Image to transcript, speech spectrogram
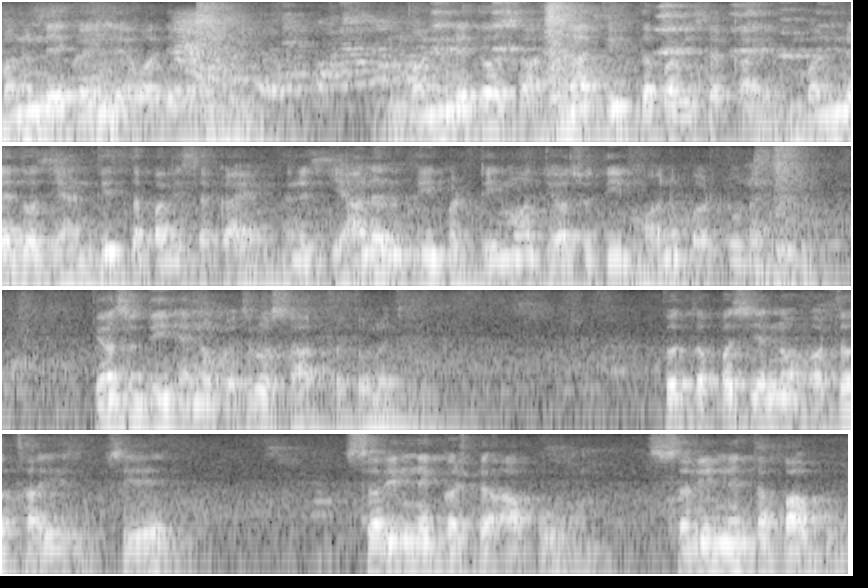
મનને કંઈ લેવા દેવા નથી. મનને તો સાધનાથી જ તપાવી શકાય. મનને તો ધ્યાનથી જ તપાવી શકાય. અને ધ્યાનરૂપી ભઠ્ઠીમાં જ્યાં સુધી મન બળતું નથી, ત્યાં સુધી એનો કચરો સાફ થતો નથી. તો તપસ્યાનો અર્થ થાય છે, શરીરને કષ્ટ આપવું, શરીરને તપાવવું.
